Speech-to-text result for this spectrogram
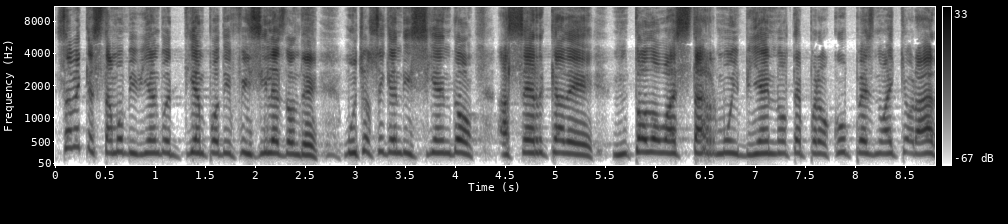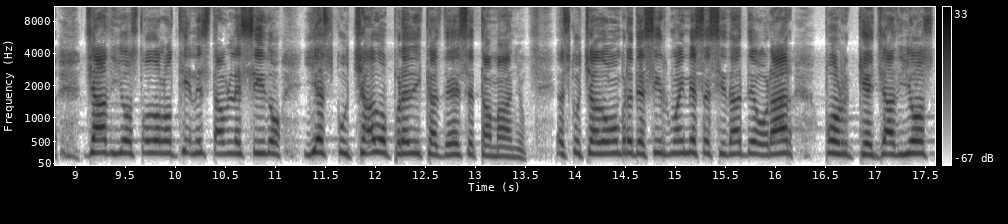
¿Sabe que estamos viviendo en tiempos difíciles donde muchos siguen diciendo acerca de todo va a estar muy bien, no te preocupes, no hay que orar, ya Dios todo lo tiene establecido y he escuchado prédicas de ese tamaño. He escuchado hombres decir no hay necesidad de orar porque ya Dios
